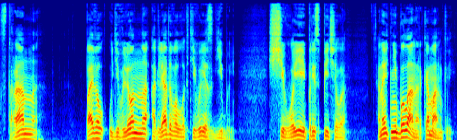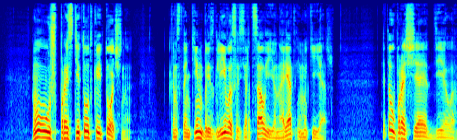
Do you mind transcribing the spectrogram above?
Странно. Павел удивленно оглядывал локтевые сгибы. С чего ей приспичило? Она ведь не была наркоманкой. Ну уж проституткой точно. Константин брезгливо созерцал ее наряд и макияж. Это упрощает дело.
